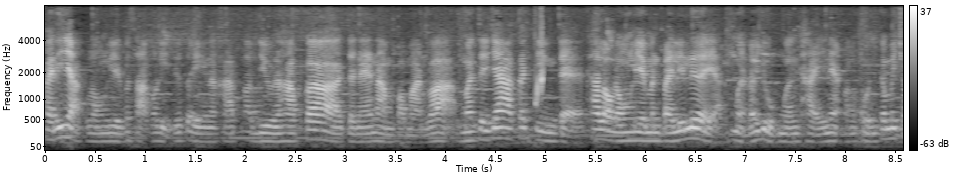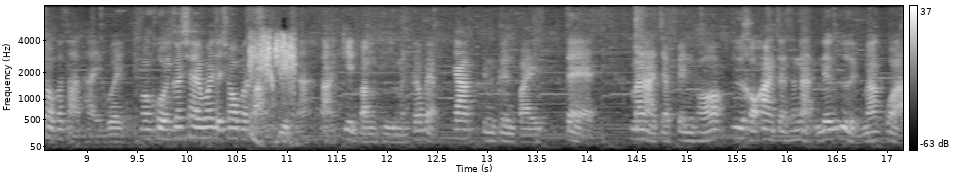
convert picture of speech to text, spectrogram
ใครที่อยากลองเรียนภาษาเกาหลีด้วยตัวเองนะครับดิวนะครับก็จะแนะนำประมาณว่า มันจะยากก็จริง แต่ถ้าเราลองเรียนมันไปเรื่อยๆอะเหมือนเราอยู่เมืองไทยเนี่ยบางคนก็ไม่ชอบภาษาไทยเว้ยบางคนก็ใช่ว่าจะชอบภาษาอังกฤษนะภาษาอังกฤษบางทีมันก็แบบยากเกินไป แต่มันอาจจะเป็นเพราะคือเขาอาจจะถนัดเรื่องอื่นมากกว่า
